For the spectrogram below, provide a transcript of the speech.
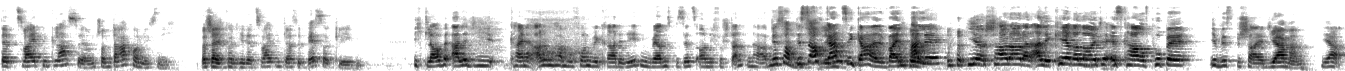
der zweiten Klasse und schon da konnte ich es nicht. Wahrscheinlich konnte ich in der zweiten Klasse besser kleben. Ich glaube, alle, die keine Ahnung haben, wovon wir gerade reden, werden es bis jetzt auch nicht verstanden haben. Das ist auch das ist auch ganz egal, weil alle, hier, Shoutout an alle Kehrerleute, SK auf Puppe, ihr wisst Bescheid. Ja, Mann. Ja.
